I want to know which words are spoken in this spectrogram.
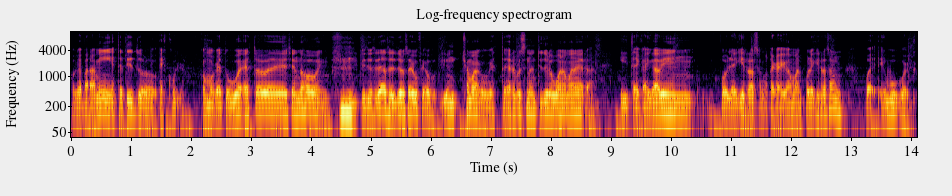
Porque para mí este título es cool. Como que tú ves esto de siendo joven y tú dices, "Ah, ese título se ve gufiado". Y un chamaco que esté representando el título de buena manera y te caiga bien por X razón o te caiga mal por X razón, pues it will work.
